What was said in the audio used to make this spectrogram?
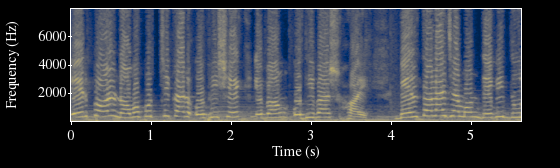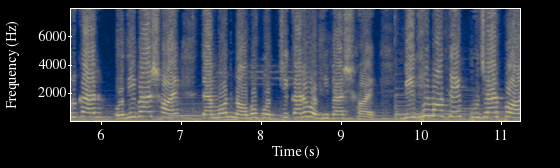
এরপর নবপত্রিকার অভিষেক এবং অধিবাস হয়। বেলতলায় যেমন দেবী দুর্গার অধিবাস হয়, তেমন নবপত্রিকারও অধিবাস হয়। বিধিমতে পূজার পর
